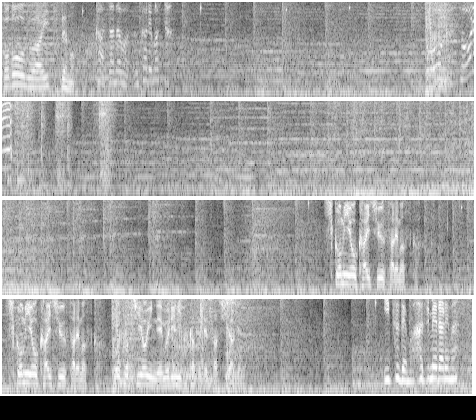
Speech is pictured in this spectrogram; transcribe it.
小道具はいつでも。刀は抜かれました仕込みを回収されますか？仕込みを回収されますか？心地よい眠りにつかせて差し上げます。いつでも始められます。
